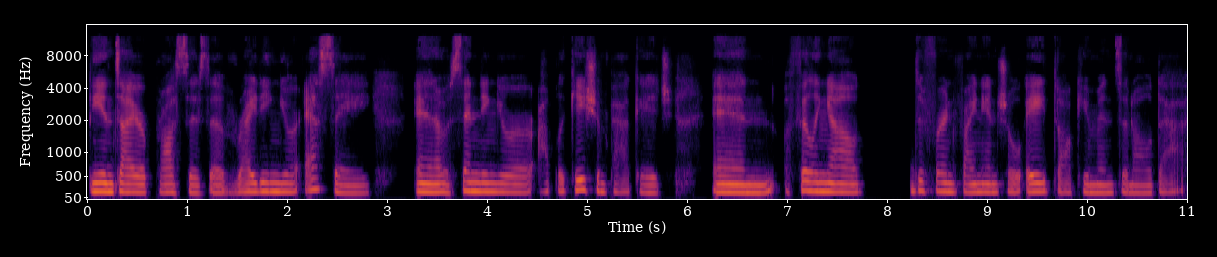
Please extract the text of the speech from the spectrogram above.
the entire process of writing your essay and sending your application package and filling out different financial aid documents and all that.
